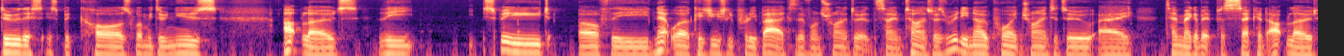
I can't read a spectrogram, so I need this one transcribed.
do this is because when we do news uploads the speed of the network is usually pretty bad because everyone's trying to do it at the same time. So there's really no point trying to do a 10 megabit per second upload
